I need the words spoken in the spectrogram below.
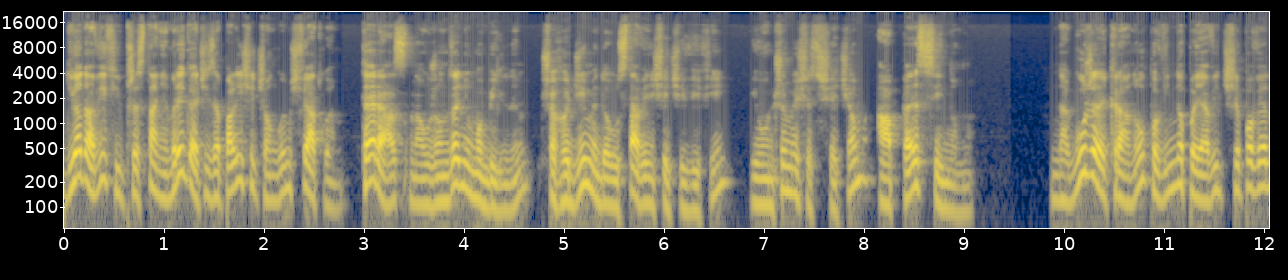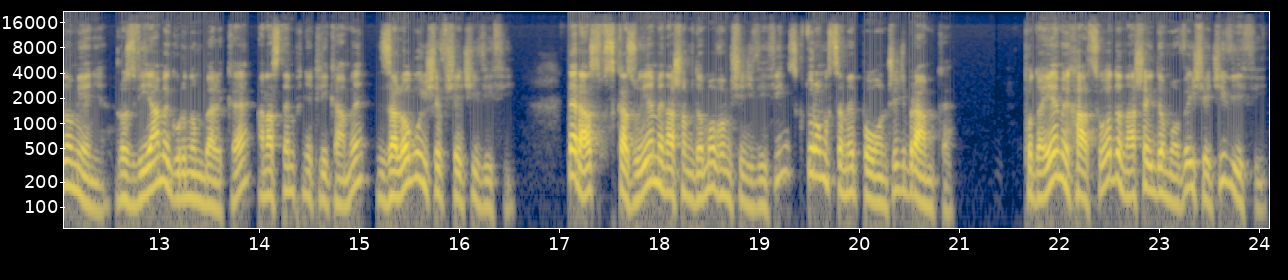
Dioda Wi-Fi przestanie mrygać i zapali się ciągłym światłem. Teraz na urządzeniu mobilnym przechodzimy do ustawień sieci Wi-Fi i łączymy się z siecią AP Sinum. Na górze ekranu powinno pojawić się powiadomienie. Rozwijamy górną belkę, a następnie klikamy Zaloguj się w sieci Wi-Fi. Teraz wskazujemy naszą domową sieć Wi-Fi, z którą chcemy połączyć bramkę. Podajemy hasło do naszej domowej sieci Wi-Fi.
